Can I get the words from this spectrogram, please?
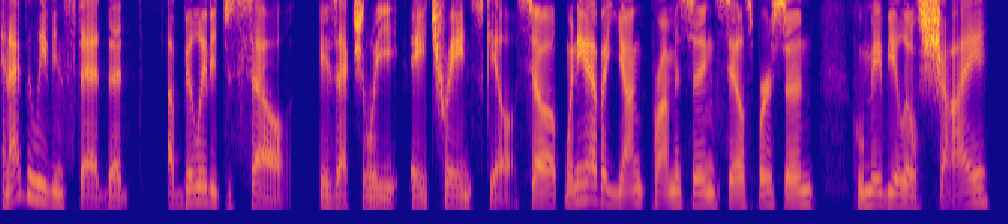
And I believe instead that ability to sell is actually a trained skill. So when you have a young, promising salesperson who may be a little shy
